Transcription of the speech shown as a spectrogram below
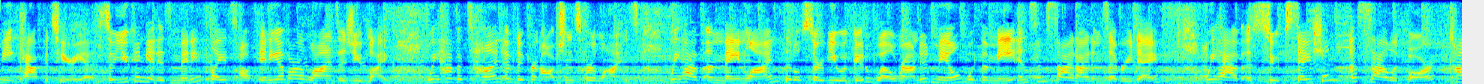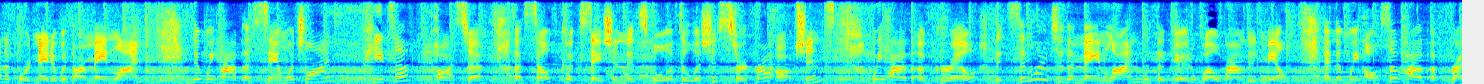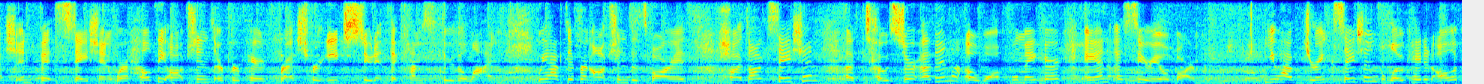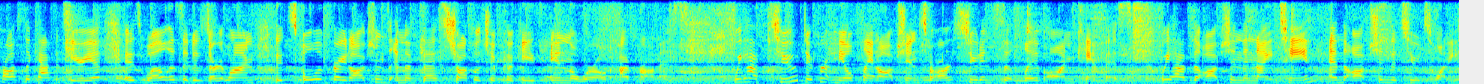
Cafeteria, so you can get as many plates off any of our lines as you'd like. We have a ton of different options for lines. We have a main line that'll serve you a good, well-rounded meal with a meat and some side items every day. We have a soup station, a salad bar, kind of coordinated with our main line. Then we have a sandwich line, pizza, pasta, a self-cook station that's full of delicious stir-fry options. We have a grill that's similar to the main line with a good, well-rounded meal. And then we also have a fresh and fit station where healthy options are prepared fresh for each student that comes through the line. We have different options as far as hot dog station, a toaster oven, a waffle maker, and a cereal bar. You have drink stations located all across the cafeteria as well as a dessert line that's full of great options and the best chocolate chip cookies in the world, I promise. We have two different meal plan options for our students that live on campus. We have the option the 19 and the option the 220.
